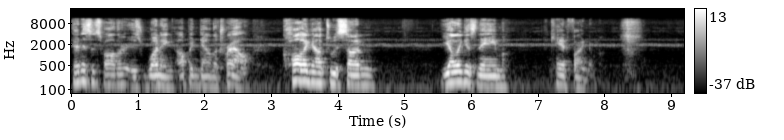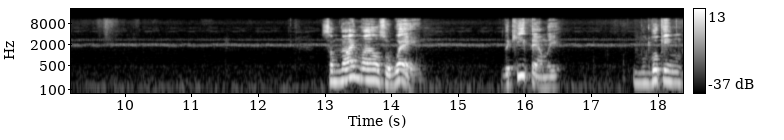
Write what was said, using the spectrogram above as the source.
Dennis's father is running up and down the trail, calling out to his son, yelling his name. Can't find him. Some nine miles away, the Key family, looking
